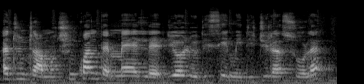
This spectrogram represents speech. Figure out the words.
Aggiungiamo 50 ml di olio di semi di girasole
